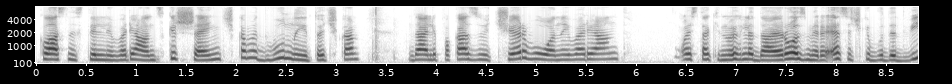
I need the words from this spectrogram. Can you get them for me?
Класний стильний варіант з кишенечками, двуниточка. Далі показую червоний варіант. Ось так він виглядає. Розміри есочки буде 2,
